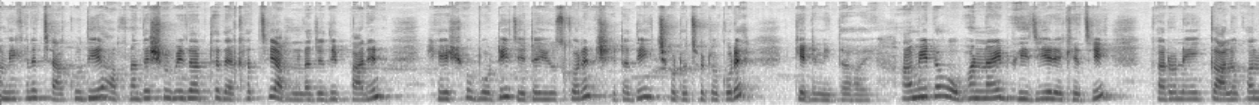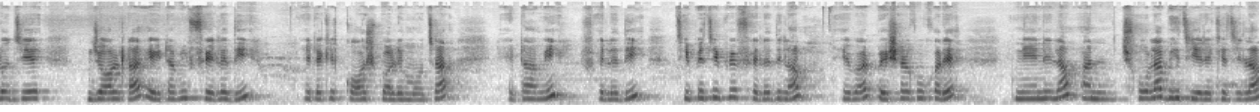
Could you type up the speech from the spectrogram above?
আমি এখানে চাকু দিয়ে আপনাদের সুবিধার্থে দেখাচ্ছি। আপনারা যদি পারেন হেসু বটি যেটা ইউজ করেন, সেটা দিয়েই ছোট ছোট করে কেটে নিতে হয়। আমি এটা ওভারনাইট ভিজিয়ে রেখেছি, কারণ এই কালো কালো যে জলটা, এইটা আমি ফেলে দিই। এটাকে কষ বলে মোচা। এটা আমি ফেলে দিই, চিপে চিপে ফেলে দিলাম। এবার প্রেশার কুকারে নিয়ে নিলাম আর ছোলা ভিজিয়ে রেখেছিলাম।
